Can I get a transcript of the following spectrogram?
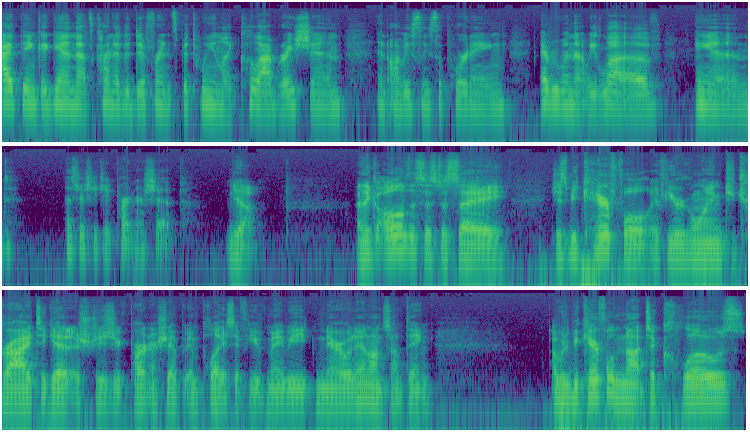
I think, again, that's kind of the difference between like collaboration and obviously supporting everyone that we love and a strategic partnership. Yeah. I think all of this is to say just be careful if you're going to try to get a strategic partnership in place. If you've maybe narrowed in on something, I would be careful not to close,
